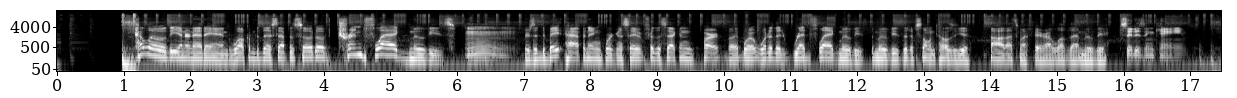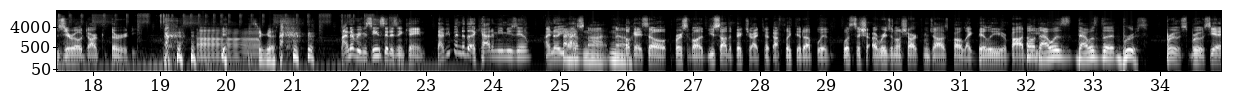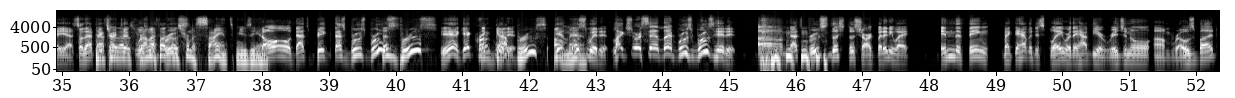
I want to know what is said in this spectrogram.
Hello, the internet, and welcome to this episode of Trend Flag Movies. Mm. There's a debate happening. We're going to save it for the second part, but what, what are the red flag movies? The movies that if someone tells you, oh, that's my favorite, I love that movie. Citizen Kane, Zero Dark Thirty. uh, yeah, those are good. I never even seen Citizen Kane. Have you been to the Academy Museum? I know you. I have not. No. Okay, so first of all, you saw the picture I took. I flicked it up with what's the sh- original shark from Jaws called? Like Billy or Bobby? Oh, that was that was the Bruce. Bruce, Bruce, yeah, yeah. So that picture I that took was from. was I thought Bruce. that was from a science museum. No, that's big. That's Bruce. Bruce. That's Bruce. Yeah, get crunk with it. Bruce. Oh Get man. loose with it. Like Shore said, let Bruce Bruce hit it. Um, that's Bruce the, the shark. But anyway, in the thing, like they have a display where they have the original um Rosebud,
